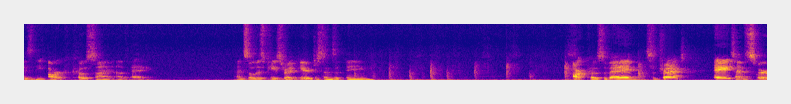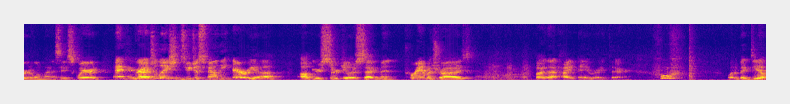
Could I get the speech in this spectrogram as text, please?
is the arc cosine of a. And so this piece right here just ends up being arc cos of a, subtract a times the square root of 1 minus a squared, and congratulations, you just found the area of your circular segment parametrized by that height A right there. Whew, what a big deal.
